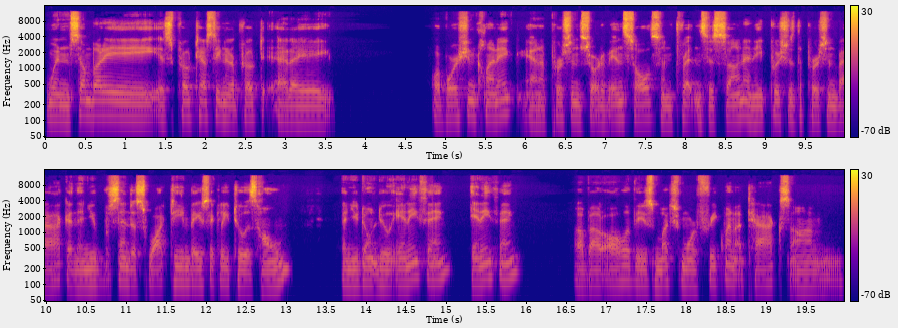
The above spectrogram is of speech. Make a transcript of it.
when somebody is protesting at a pro- at a abortion clinic and a person sort of insults and threatens his son and he pushes the person back and then you send a SWAT team basically to his home and you don't do anything, anything about all of these much more frequent attacks on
